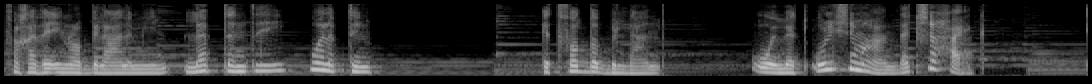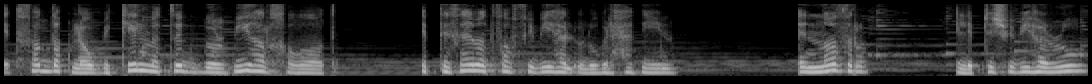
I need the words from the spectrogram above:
فخزائن رب العالمين لا بتنتهي ولا بتنفي اتصدق باللي عندك. وما تقولش ما عندكش حاجة. اتصدق لو بكلمة تجبر بيها الخواطر. ابتسامة تصفي بيها القلوب الحزينة. النظرة اللي بتشفي بيها الروح.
